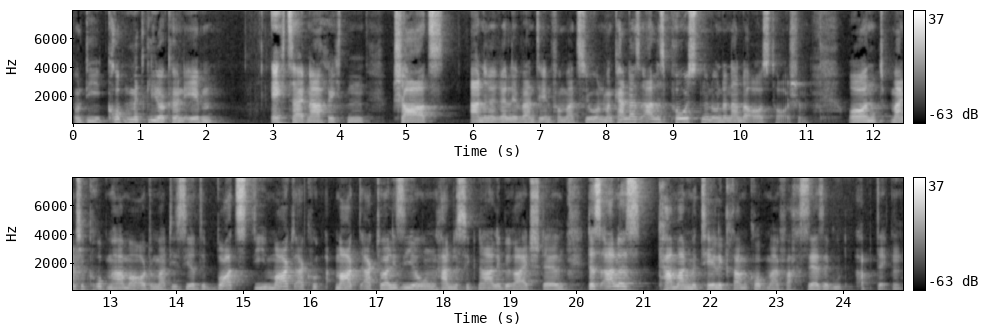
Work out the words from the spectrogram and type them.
und die Gruppenmitglieder können eben Echtzeitnachrichten, Charts, andere relevante Informationen. Man kann das alles posten und untereinander austauschen. Und manche Gruppen haben auch automatisierte Bots, die Marktaktualisierung, Handelssignale bereitstellen. Das alles kann man mit Telegram-Gruppen einfach sehr, sehr gut abdecken.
